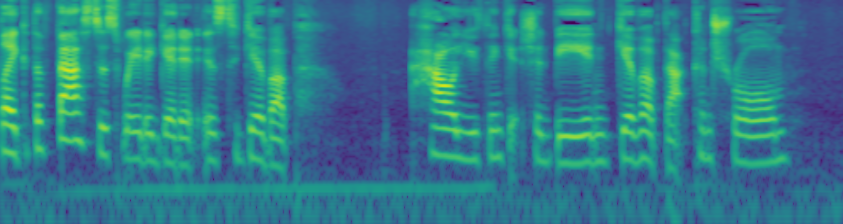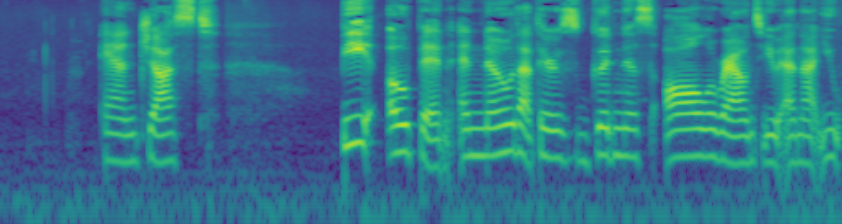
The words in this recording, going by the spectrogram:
Like the fastest way to get it is to give up how you think it should be and give up that control and just be open and know that there's goodness all around you and that you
